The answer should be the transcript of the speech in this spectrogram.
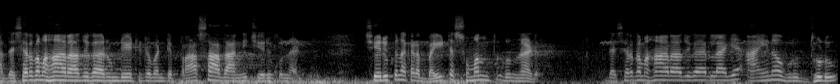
ఆ దశరథ మహారాజు గారు ఉండేటటువంటి ప్రాసాదాన్ని చేరుకున్నాడు. చేరుకుని అక్కడ బయట సుమంత్రుడు ఉన్నాడు. దశరథ మహారాజు గారిలాగే ఆయన వృద్ధుడు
